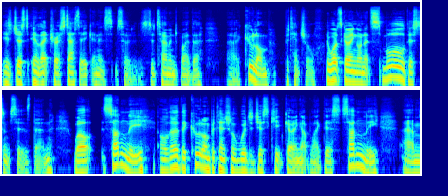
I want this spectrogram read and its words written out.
is just electrostatic and it's, so it's determined by the uh, Coulomb potential. So what's going on at small distances then? Well, suddenly, although the Coulomb potential would just keep going up like this, suddenly um,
